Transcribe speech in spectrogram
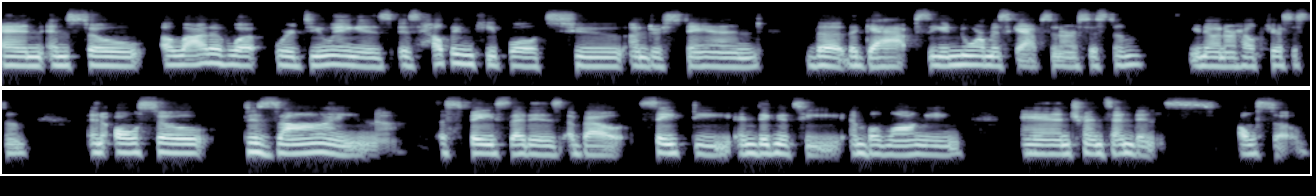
And, and so a lot of what we're doing is, is helping people to understand the, the gaps, the enormous gaps in our system, you know, in our healthcare system, and also design a space that is about safety and dignity and belonging and transcendence also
